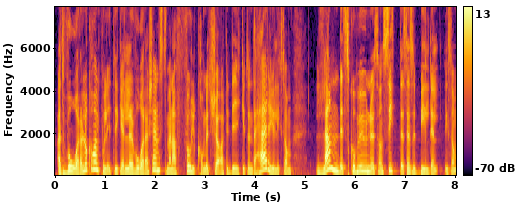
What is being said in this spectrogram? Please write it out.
att våra lokalpolitiker eller våra tjänstemän har fullkomligt kört i diket, utan det här är ju liksom landets kommuner som sitter, sen så bilden liksom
